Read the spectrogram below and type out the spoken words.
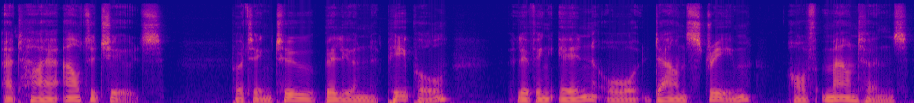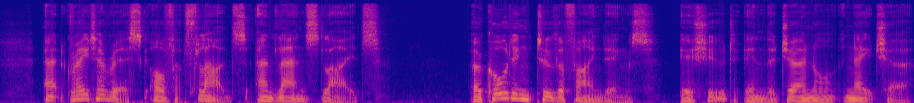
at higher altitudes, putting 2 billion people living in or downstream of mountains at greater risk of floods and landslides. According to the findings issued in the journal Nature,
